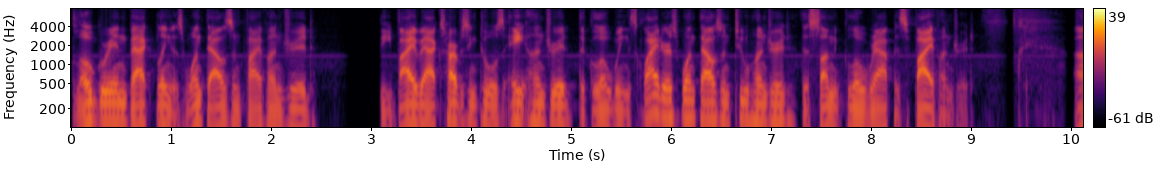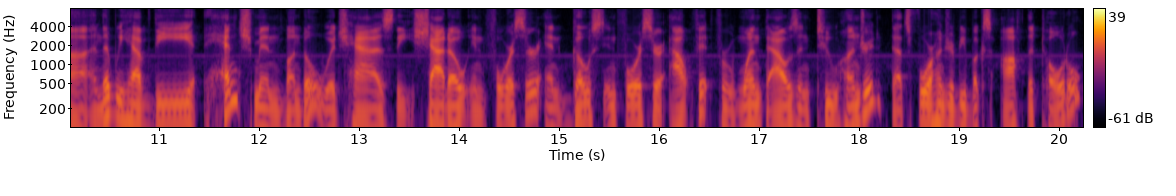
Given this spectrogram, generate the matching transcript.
Glow Grin back bling is 1,500. The Vibeax harvesting tool is 800. The Glow Wings glider is 1,200. The Sonic Glow wrap is 500. Uh, and then we have the Henchman bundle, which has the Shadow Enforcer and Ghost Enforcer outfit for 1,200. That's 400 V bucks off the total.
